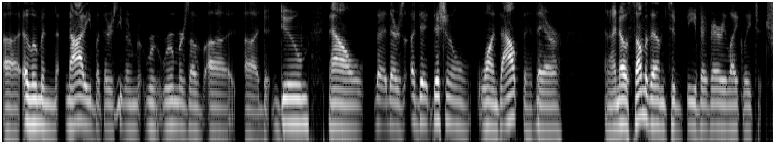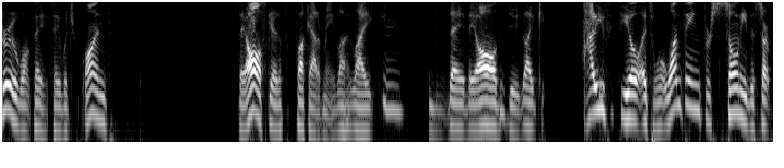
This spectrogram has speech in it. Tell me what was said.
uh, Illuminati, but there's even r- rumors of uh, uh, D- Doom. Now th- there's ad- additional ones out th- there, and I know some of them to be very likely to- true. Won't say say which ones. They all scare the fuck out of me. Like Mm. they they all do. Like, how do you feel? It's one thing for Sony to start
